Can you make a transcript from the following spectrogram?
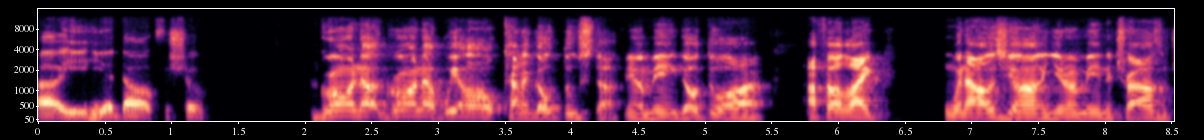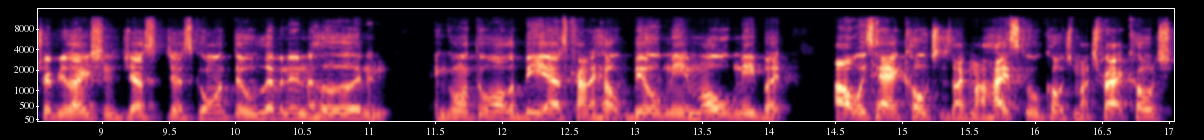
Uh he he a dog for sure. Growing up, growing up, we all kind of go through stuff. You know what I mean? Go through our I felt like when I was young, you know what I mean, the trials and tribulations, just just going through living in the hood and and going through all the BS kind of helped build me and mold me. But I always had coaches like my high school coach, my track coach,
